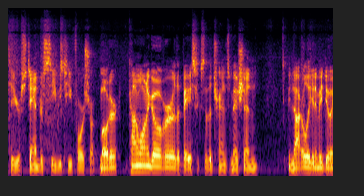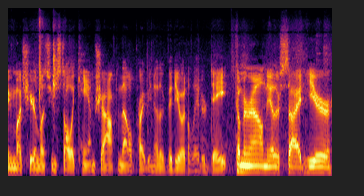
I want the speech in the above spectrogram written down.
to your standard CVT four-stroke motor. Kind of want to go over the basics of the transmission, you're not really gonna be doing much here unless you install a camshaft and that'll probably be another video at a later date. Coming around the other side here,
